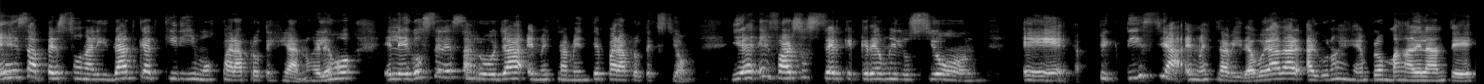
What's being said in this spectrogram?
es esa personalidad que adquirimos para protegernos. El ego, el ego se desarrolla en nuestra mente para protección y es el falso ser que crea una ilusión eh, ficticia en nuestra vida. Voy a dar algunos ejemplos más adelante.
